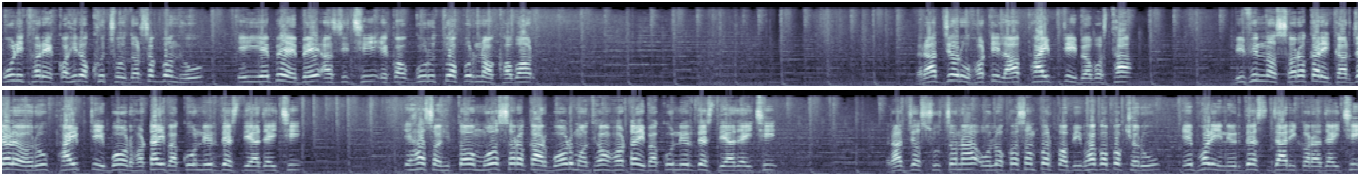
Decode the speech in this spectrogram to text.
ପୁଣି ଥରେ କହି ରଖୁଛୁ ଦର୍ଶକ ବନ୍ଧୁ ଏଇ ଏବେ ଏବେ ଆସିଛି ଏକ ଗୁରୁତ୍ୱପୂର୍ଣ୍ଣ ଖବର। ରାଜ୍ୟରୁ ହଟିଲା ଫାଇଭ୍ ଟି ବ୍ୟବସ୍ଥା। ବିଭିନ୍ନ ସରକାରୀ କାର୍ଯ୍ୟାଳୟରୁ ଫାଇଭ୍ ଟି ବୋର୍ଡ ହଟାଇବାକୁ ନିର୍ଦ୍ଦେଶ ଦିଆଯାଇଛି। ଏହା ସହିତ ମୋ ସରକାର ବୋର୍ଡ ମଧ୍ୟ ହଟାଇବାକୁ ନିର୍ଦ୍ଦେଶ ଦିଆଯାଇଛି। ରାଜ୍ୟ ସୂଚନା ଓ ଲୋକସମ୍ପର୍କ ବିଭାଗ ପକ୍ଷରୁ ଏଭଳି ନିର୍ଦ୍ଦେଶ ଜାରି କରାଯାଇଛି।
